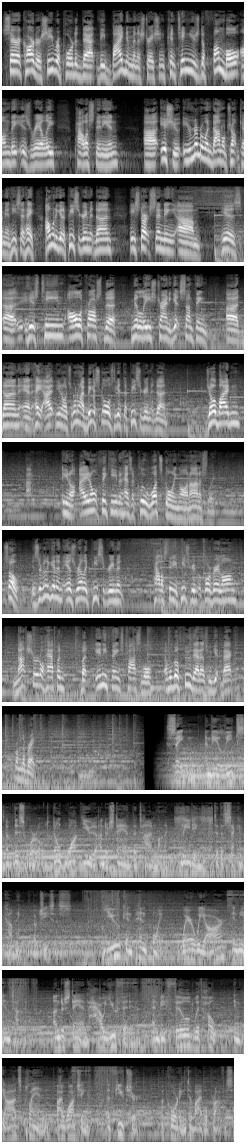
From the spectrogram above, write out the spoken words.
Sarah Carter, she reported that the Biden administration continues to fumble on the Israeli Palestinian uh, issue. You remember when Donald Trump came in? He said, Hey, I want to get a peace agreement done. He starts sending. Um, his, uh, his team all across the Middle East trying to get something uh, done. And hey, I, you know, it's one of my biggest goals to get the peace agreement done. Joe Biden, I, you know, I don't think he even has a clue what's going on, honestly. So, is there going to get an Israeli peace agreement, Palestinian peace agreement before very long? Not sure it'll happen, but anything's possible. And we'll go through that as we get back from the break. Satan and the elites of this world don't want you to understand the timeline leading to the second coming of Jesus. You can pinpoint where we are in the end time, understand how you fit in, and be filled with hope in God's plan by watching The Future According to Bible Prophecy.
